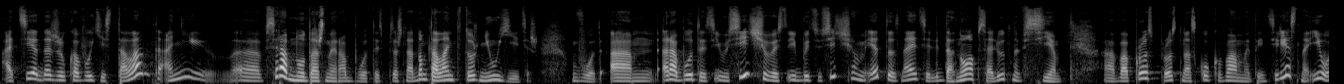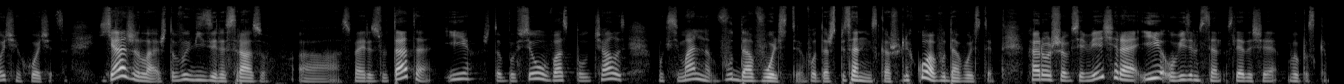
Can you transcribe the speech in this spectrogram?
А те, даже у кого есть талант, они э, все равно должны работать, потому что на одном таланте тоже не уедешь. Вот. А работать и усидчивость, и быть усидчивым, это, знаете ли, дано абсолютно всем. А вопрос просто, насколько вам это интересно и очень хочется. Я желаю, чтобы вы видели сразу а, свои результаты и чтобы все у вас получалось максимально в удовольствие. Вот даже специально не скажу легко, а в удовольствие. Хорошего всем вечера и увидимся в следующем выпуске.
